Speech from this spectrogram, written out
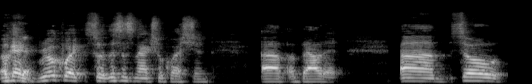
Okay, okay. real quick. So this is an actual question um, about it. Um, so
